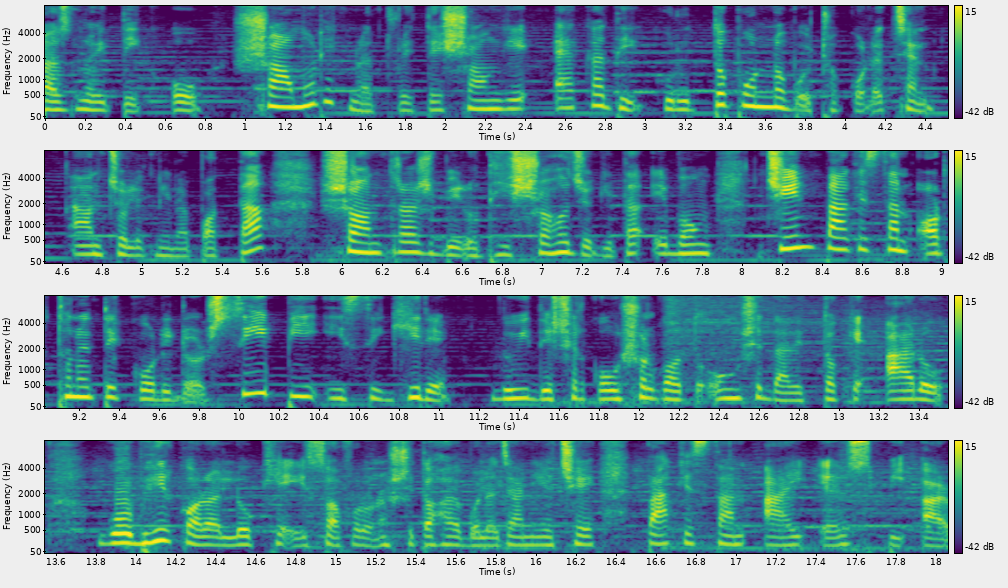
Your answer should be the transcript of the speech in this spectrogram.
রাজনৈতিক ও সামরিক নেতৃত্বের সঙ্গে একাধিক গুরুত্বপূর্ণ বৈঠক করেছেন। আঞ্চলিক নিরাপত্তা, সন্ত্রাস বিরোধী সহযোগিতা এবং চীন পাকিস্তান অর্থনৈতিক করিডোর সিপিইসি ঘিরে দুই দেশের কৌশলগত অংশীদারিত্বকে আরও গভীর করার লক্ষ্যে এই সফর অনুষ্ঠিত হয় বলে জানিয়েছে পাকিস্তান আইএসপিআর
